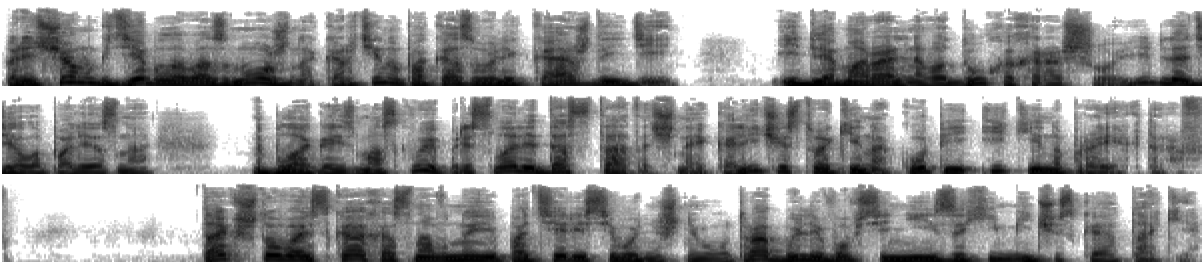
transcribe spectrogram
Причем, где было возможно, картину показывали каждый день. И для морального духа хорошо, и для дела полезно. Благо из Москвы прислали достаточное количество кинокопий и кинопроекторов. Так что в войсках основные потери сегодняшнего утра были вовсе не из-за химической атаки,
